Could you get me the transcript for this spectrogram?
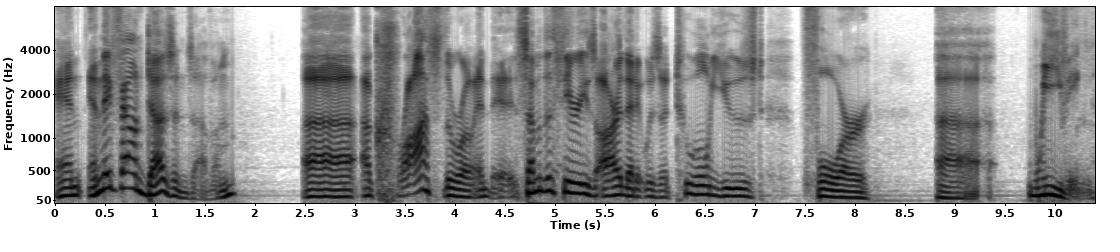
and and they found dozens of them uh, across the road and uh, some of the theories are that it was a tool used for uh, weaving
